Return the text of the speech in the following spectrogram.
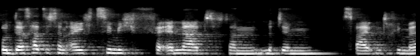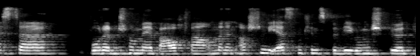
und das hat sich dann eigentlich ziemlich verändert, dann mit dem zweiten Trimester, wo dann schon mehr Bauch war und man dann auch schon die ersten Kindsbewegungen spürt.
